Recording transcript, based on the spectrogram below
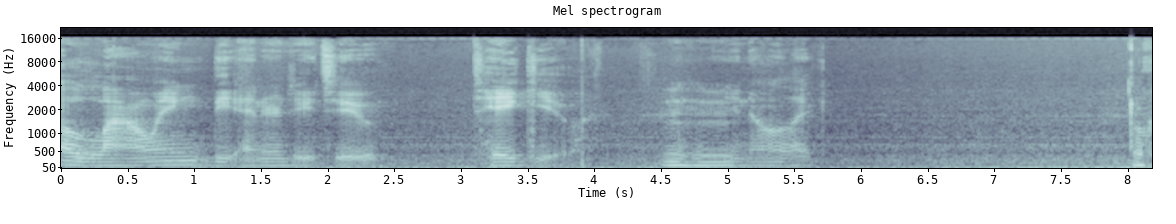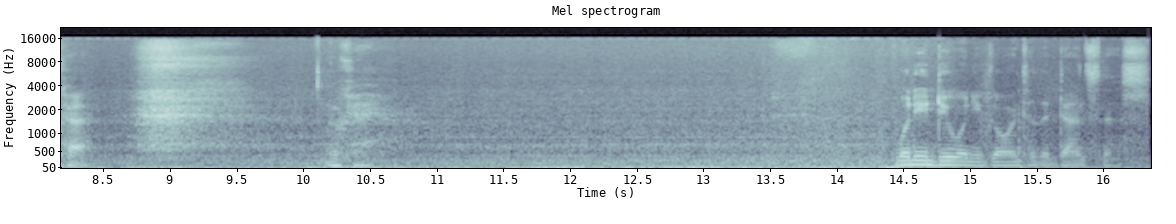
allowing the energy to take you. You know, like Okay. Okay. What do you do when you go into the denseness?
